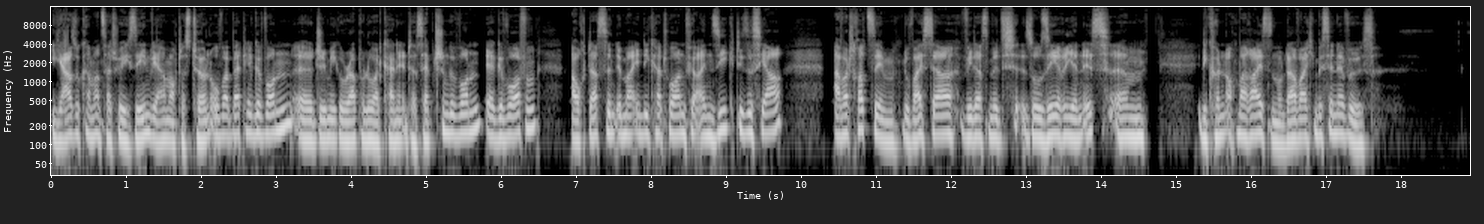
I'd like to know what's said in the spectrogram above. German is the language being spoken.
Ja, so kann man es natürlich sehen. Wir haben auch das Turnover-Battle gewonnen. Äh, Jimmy Garoppolo hat keine Interception gewonnen, äh, geworfen. Auch das sind immer Indikatoren für einen Sieg dieses Jahr. Aber trotzdem, du weißt ja, wie das mit so Serien ist. Ähm, die können auch mal reißen und da war ich ein bisschen nervös.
